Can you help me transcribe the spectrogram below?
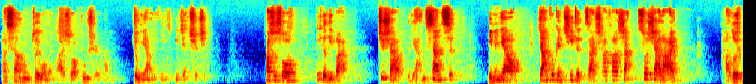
好像对我们来说不是很重要的一一件事情。他是说，一个礼拜至少两三次，你们要丈夫跟妻子在沙发上坐下来讨论。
